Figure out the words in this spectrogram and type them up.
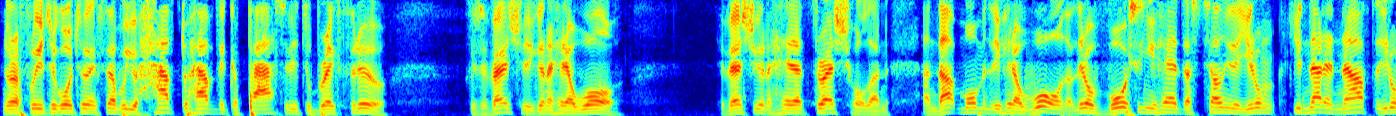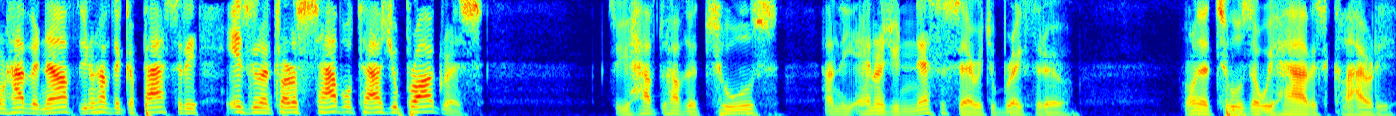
in order for you to go to the next level, you have to have the capacity to break through. Because eventually, you're going to hit a wall. Eventually, you're going to hit a threshold. And, and that moment that you hit a wall, that little voice in your head that's telling you that you don't, you're not enough, that you don't have enough, that you don't have the capacity, is going to try to sabotage your progress. So you have to have the tools and the energy necessary to break through. One of the tools that we have is clarity.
